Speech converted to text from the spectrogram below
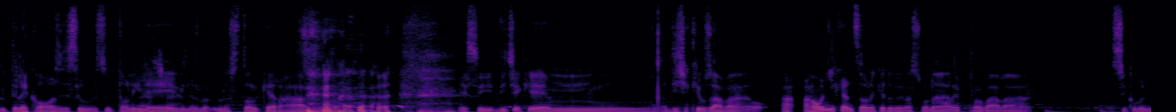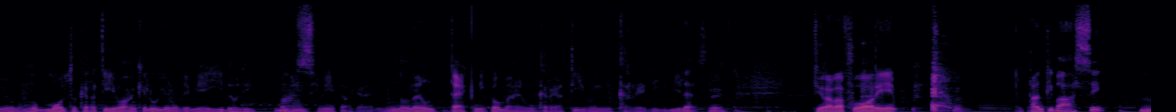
tutte le cose su, su Tony Eh, Levin, certo. lo, lo stalkeravo. no? e sì, dice che, mm, dice che usava a, a ogni canzone che doveva suonare, provava, siccome lui è uno mo- molto creativo, anche lui è uno dei miei idoli Mhm. massimi, perché non è un tecnico, ma è un creativo incredibile Sì. tirava fuori tanti bassi Mm.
